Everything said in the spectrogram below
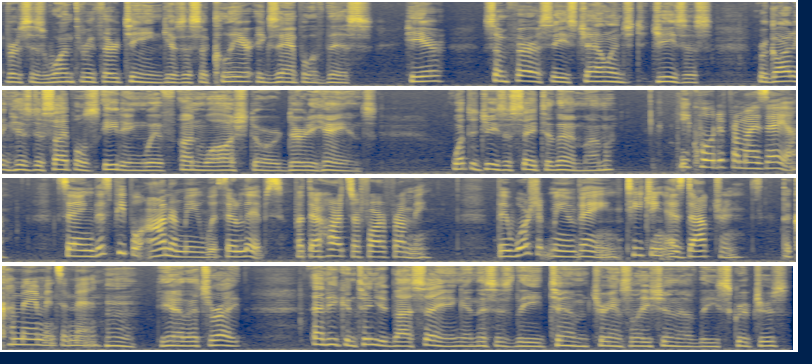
verses 1 through 13 gives us a clear example of this. Here, some Pharisees challenged Jesus regarding his disciples eating with unwashed or dirty hands. What did Jesus say to them, Mama? He quoted from Isaiah, saying, This people honor me with their lips, but their hearts are far from me. They worship me in vain, teaching as doctrines the commandments of men. Mm, yeah, that's right. And he continued by saying, and this is the Tim translation of the scriptures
